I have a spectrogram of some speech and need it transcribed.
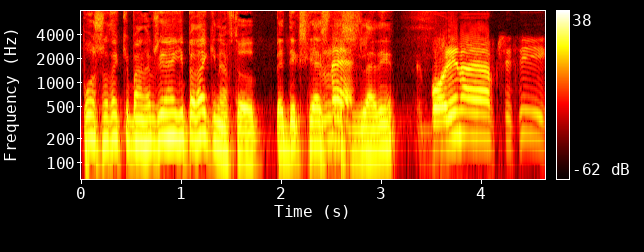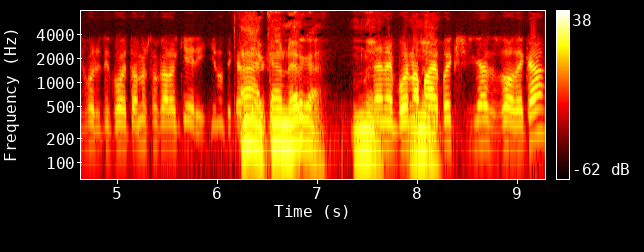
πόσο θα έχει και ο Παναθηναϊκός, για ένα γηπεδάκι είναι αυτό. 5-6 Ναι. θέσεις δηλαδή. Μπορεί να αυξηθεί η χωρητικότητα μέσα στο καλοκαίρι. Γίνονται κάτι Α, έργα. κάνουν έργα; Ναι, ναι, μπορεί να πάει από 6.012.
